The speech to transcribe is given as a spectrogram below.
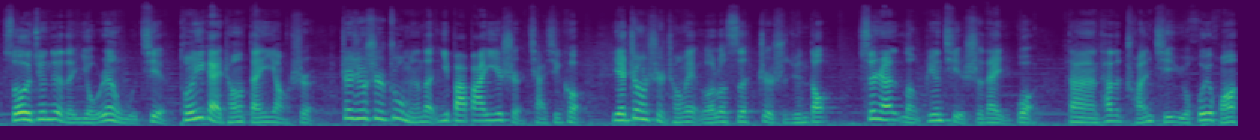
所有军队的有刃武器统一改成单一样式，这就是著名的1881式恰西克，也正式成为俄罗斯制式军刀。虽然冷兵器时代已过，但它的传奇与辉煌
